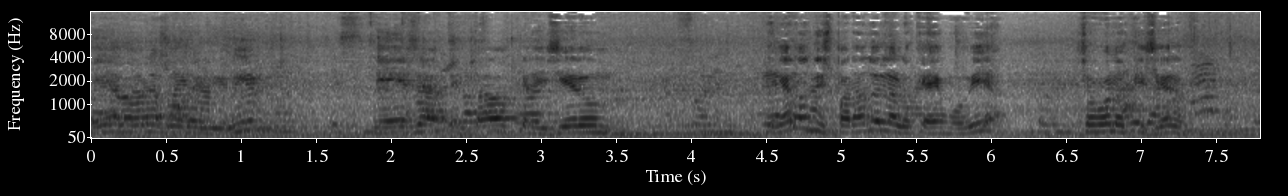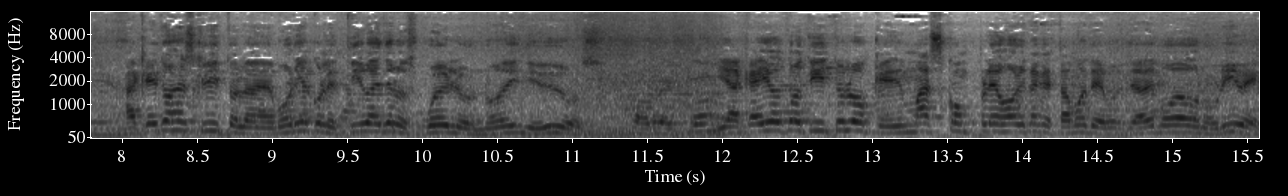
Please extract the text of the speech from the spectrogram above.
ella logra sobrevivir de ese atentado que le hicieron. Llegaron disparándole a lo que se movía. Eso fue lo que hicieron. Aquí hay dos escritos, la memoria colectiva es de los pueblos, no de individuos. Correcto. Y acá hay otro título que es más complejo ahorita que estamos de, ya de moda Don Uribe.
